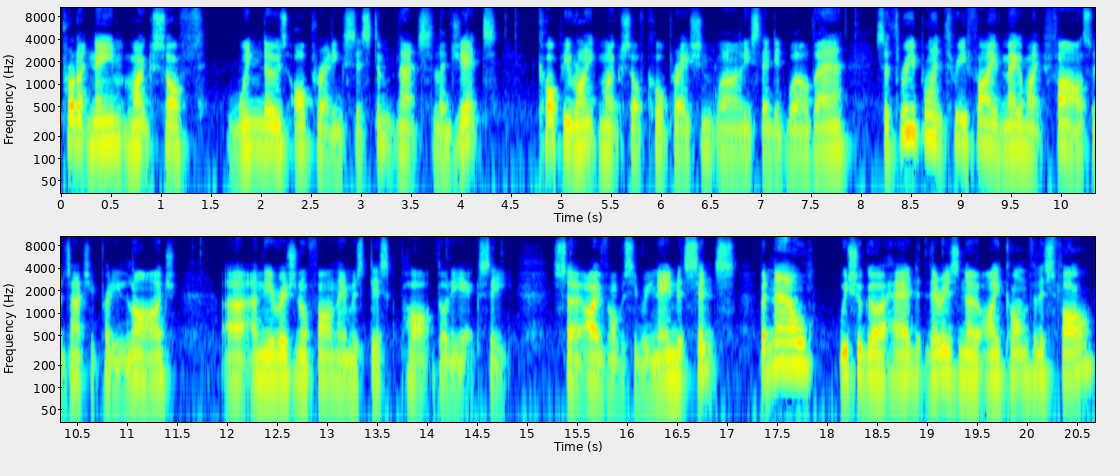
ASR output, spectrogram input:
Product name, Microsoft Windows operating system, that's legit. Copyright, Microsoft Corporation, well at least they did well there. It's a 3.35 megabyte file, so it's actually pretty large uh, and the original file name was diskpart.exe. So I've obviously renamed it since, but now we shall go ahead. There is no icon for this file,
